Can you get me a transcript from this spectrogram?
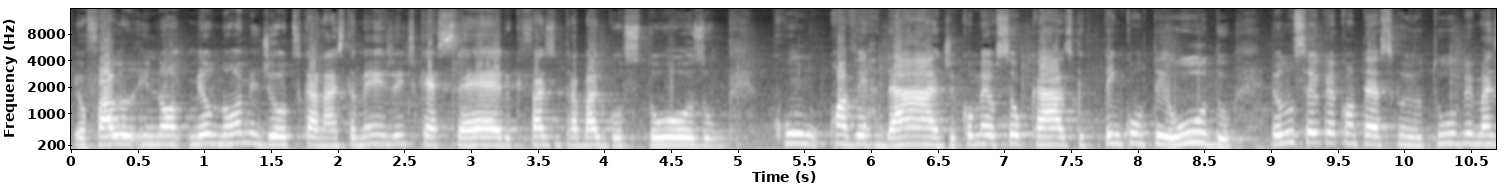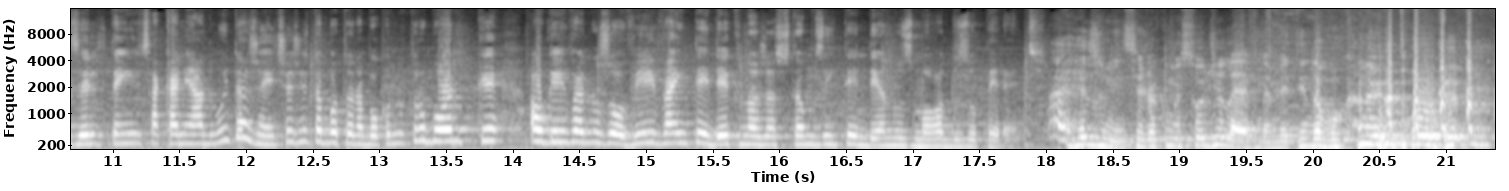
eu falo em no, meu nome de outros canais também, gente que é sério, que faz um trabalho gostoso, com, com a verdade, como é o seu caso, que tem conteúdo. Eu não sei o que acontece com o YouTube, mas ele tem sacaneado muita gente. A gente está botando a boca no trombone porque alguém vai nos ouvir e vai entender que nós já estamos entendendo os modos operantes. É, resumindo, você já começou de leve, né? Metendo a boca no YouTube.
